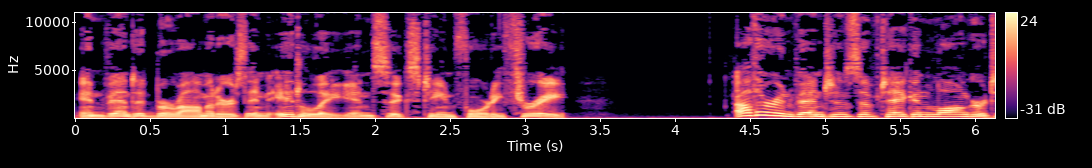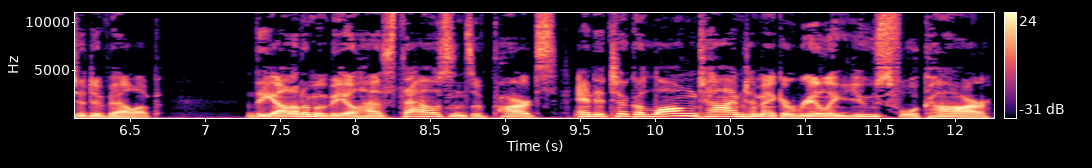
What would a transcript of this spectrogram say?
invented barometers in Italy in 1643. Other inventions have taken longer to develop. The automobile has thousands of parts, and it took a long time to make a really useful car.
